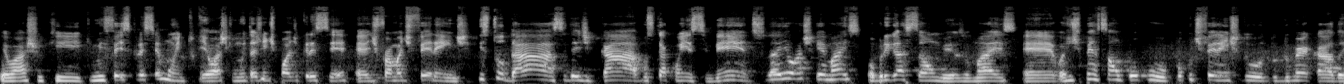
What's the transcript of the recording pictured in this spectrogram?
eu acho que, que me fez crescer muito. Eu acho que muita gente pode crescer é, de forma diferente. Estudar, se dedicar, buscar conhecimentos, daí eu acho que é mais obrigação mesmo, mas é, a gente pensar um pouco, um pouco diferente do, do, do mercado.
